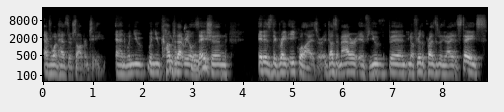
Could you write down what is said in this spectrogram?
everyone has their sovereignty. And when you when you come to that realization, it is the great equalizer. It doesn't matter if you've been, you know, if you're the president of the United States,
